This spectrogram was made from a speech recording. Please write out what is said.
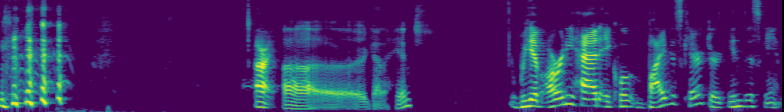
All right. Uh, got a hint? We have already had a quote by this character in this game.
